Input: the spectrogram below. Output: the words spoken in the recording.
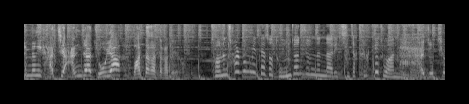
한 명이 같이 앉아줘야 왔다 갔다가 돼요. 저는 철북 밑에서 동전 줍는 날이 진짜 그렇게 좋았는데 아, 좋죠.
